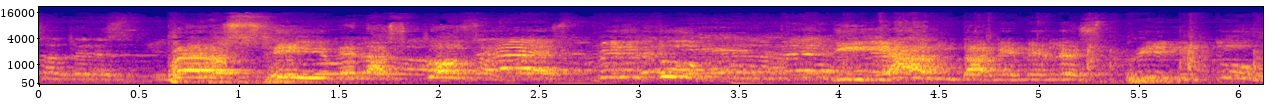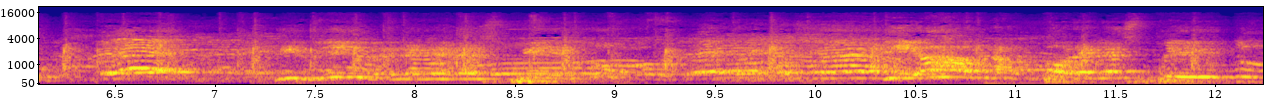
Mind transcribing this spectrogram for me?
del Espíritu percibe las cosas del Espíritu y andan en el Espíritu y viven en el Espíritu y hablan por el Espíritu.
